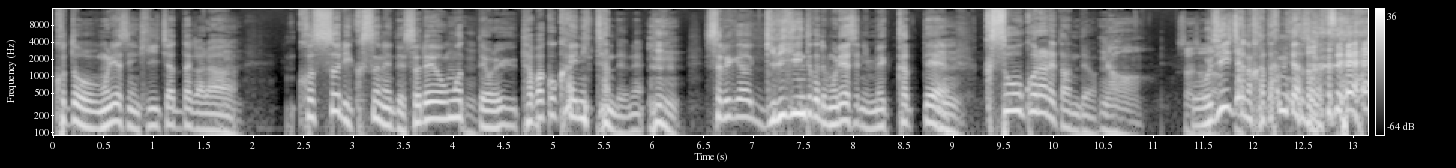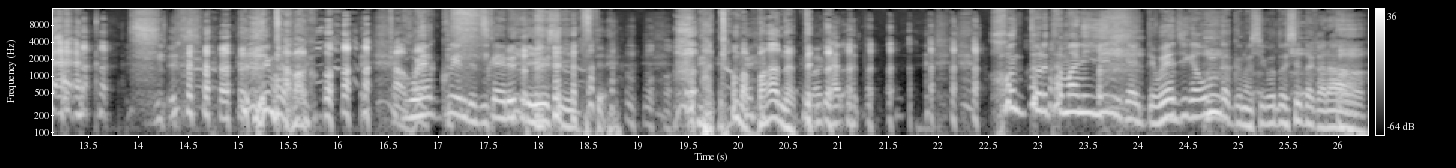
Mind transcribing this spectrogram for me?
ことを森保に聞いちゃったから、うんこっそりくすねて、それを持って俺、タバコ買いに行ったんだよね。うん。それがギリギリのとこで森保にめっかって、うんクソ怒られたんだよ。ああ。そうそうおじいちゃんの形見だぞって。でも、タバコ。タバコ500円で使えるって言うし、つって。頭バーになってんだ。本当俺たまに家に帰って、親父が音楽の仕事してたから、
